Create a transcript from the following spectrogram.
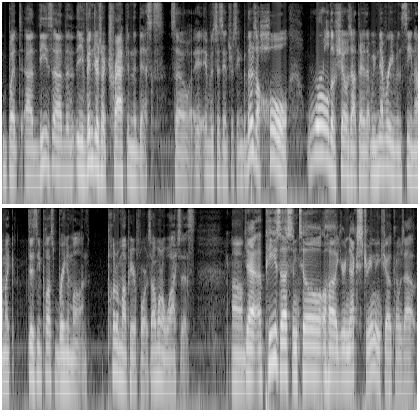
but uh, these uh, the, the Avengers are trapped in the discs, so it, it was just interesting. But there's a whole world of shows out there that we've never even seen. I'm like Disney Plus, bring them on, put them up here for us. I want to watch this. Yeah, appease us until uh, your next streaming show comes out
